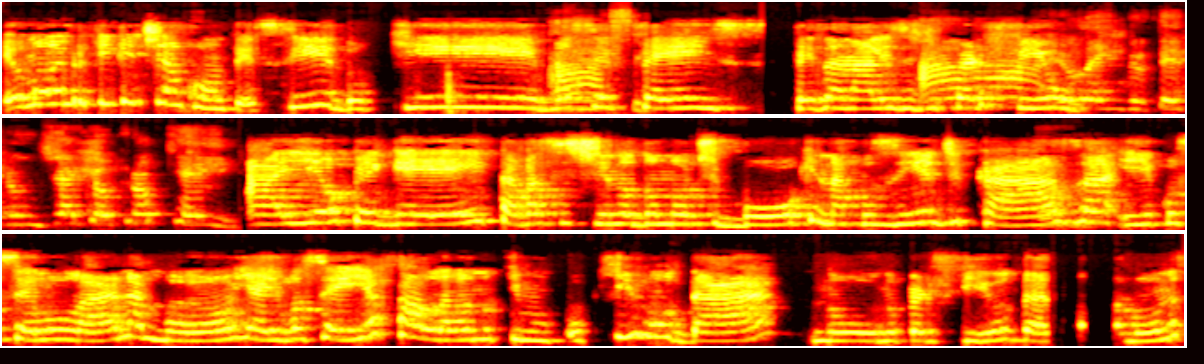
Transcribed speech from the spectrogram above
eu não lembro o que, que tinha acontecido que você ah, fez fez análise de ah, perfil. Eu lembro, teve um dia que eu troquei. Aí eu peguei, tava assistindo do notebook na cozinha de casa e com o celular na mão, e aí você ia falando que, o que mudar no, no perfil das alunas,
